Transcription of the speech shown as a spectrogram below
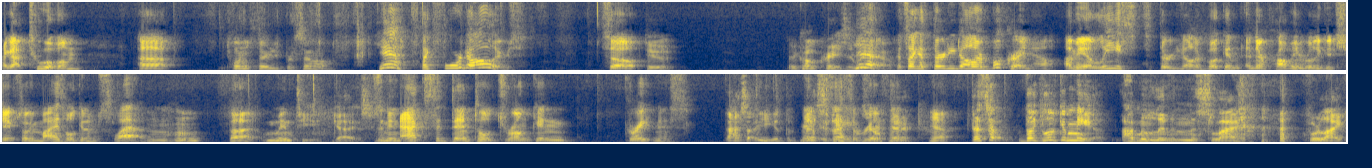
I got two of them. Uh, 20, 30% off. yeah, like four dollars. So Dude, They're going crazy right Yeah, now. it's like a thirty dollar book right now. I mean, at least thirty dollar book, and, and they're probably in really good shape, so we might as well get them slabbed. Mm-hmm. But Minty, guys. Minty. accidental drunken greatness. That's how you get the best. is that a real right thing? there. Yeah. That's how. Like, look at me. I've been living this life for like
